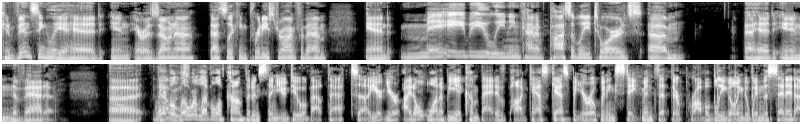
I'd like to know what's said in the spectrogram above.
convincingly ahead in Arizona. That's looking pretty strong for them. And maybe leaning kind of possibly towards um, ahead in Nevada. Uh, I have a lower level of confidence than you do about that. Uh, you're, you're. I don't want to be a combative podcast guest, but your opening statement that they're probably going to win the Senate, I,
